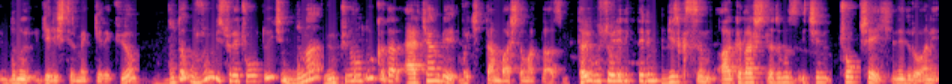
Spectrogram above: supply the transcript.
bunu geliştirmek gerekiyor. Bu da uzun bir süreç olduğu için buna mümkün olduğu kadar erken bir vakitten başlamak lazım. Tabii bu söylediklerim bir kısım arkadaşlarımız için çok şey nedir o hani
